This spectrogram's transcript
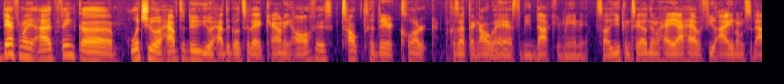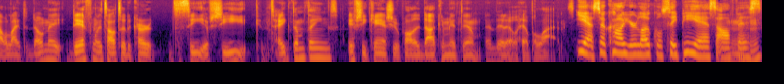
Definitely, I think uh, what you'll have to do, you'll have to go to that county office, talk to their clerk, because I think all it has to be documented. So you can tell them, hey, I have a few items that I would like to donate. Definitely talk to the Kirk to see if she can take them things. If she can, she'll probably document them, and that'll help a lot. Yeah, so call your local CPS office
